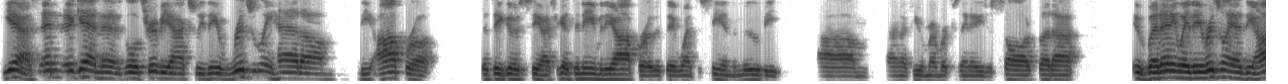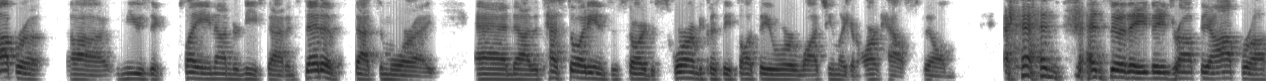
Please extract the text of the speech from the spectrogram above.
Yes, and again, a little trivia. Actually, they originally had um, the opera that they go see. I forget the name of the opera that they went to see in the movie. Um, I don't know if you remember because I know you just saw it, but uh, but anyway, they originally had the opera uh, music playing underneath that instead of That's Amore. And uh, the test audiences started to squirm because they thought they were watching like an art house film. And and so they they dropped the opera.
